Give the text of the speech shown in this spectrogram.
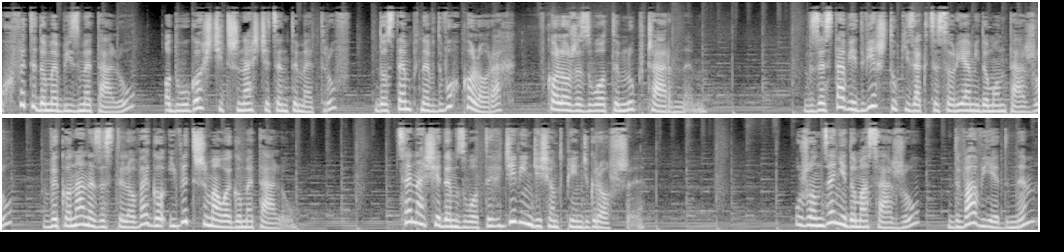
Uchwyty do mebli z metalu o długości 13 cm, dostępne w dwóch kolorach, w kolorze złotym lub czarnym. W zestawie dwie sztuki z akcesoriami do montażu, wykonane ze stylowego i wytrzymałego metalu. Cena 7 zł 95 groszy. Urządzenie do masażu, dwa w jednym,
